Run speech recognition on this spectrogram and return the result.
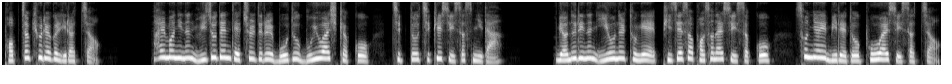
법적 효력을 잃었죠. 할머니는 위조된 대출들을 모두 무효화시켰고 집도 지킬 수 있었습니다. 며느리는 이혼을 통해 빚에서 벗어날 수 있었고 손녀의 미래도 보호할 수 있었죠.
